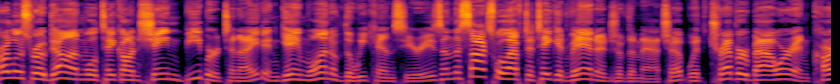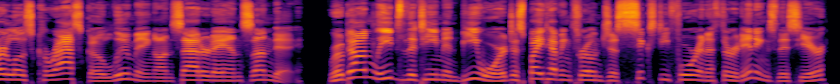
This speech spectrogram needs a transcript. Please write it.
Carlos Rodon will take on Shane Bieber tonight in game one of the weekend series, and the Sox will have to take advantage of the matchup with Trevor Bauer and Carlos Carrasco looming on Saturday and Sunday. Rodon leads the team in B War despite having thrown just 64 and a third innings this year,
